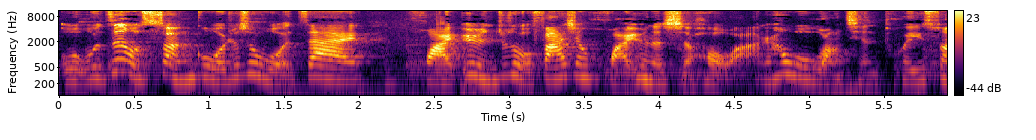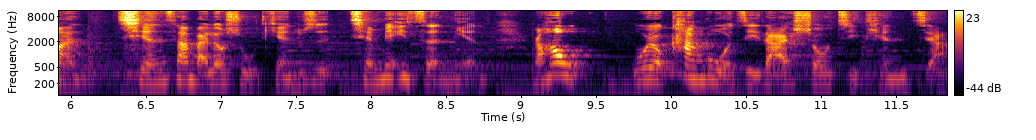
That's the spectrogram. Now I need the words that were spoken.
我我真有算过，就是我在怀孕，就是我发现怀孕的时候啊，然后我往前推算前三百六十五天，就是前面一整年，然后我有看过我自己大概休几天假，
